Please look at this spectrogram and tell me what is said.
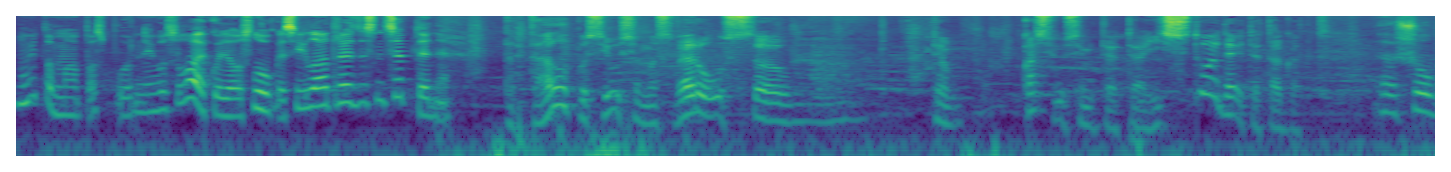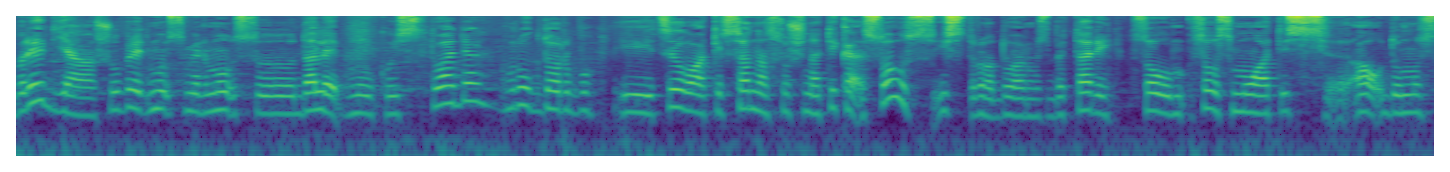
nu, itamā paspūrnī visu laiku jau slūkas īlā 37. Tad telpas jūs jums verūs, te, kas jūs jums te, te izstādējat tagad? Šobrīd, jā, šobrīd mums ir mūsu dalībnieku izstāde, rūkdarbu. Cilvēki ir sanāsuši ne tikai savus izstrādājumus, bet arī savu, savus motis, audumus,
